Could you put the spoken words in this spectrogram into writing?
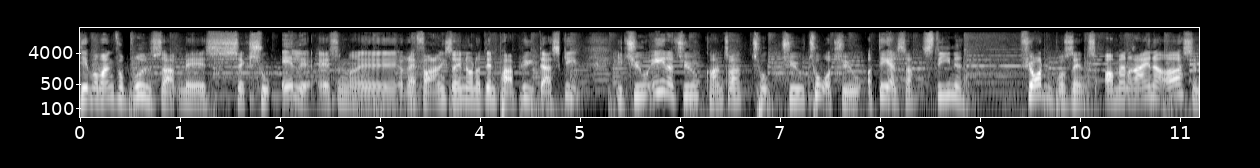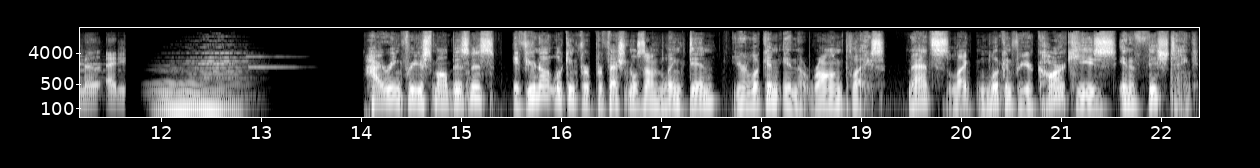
det er, hvor mange forbrydelser med seksuelle øh, sådan, øh, referencer ind under den paraply, der er sket i 2021 kontra 2022. Og det er altså stigende 14 procent. Og man regner også med, at i Hiring for your small business? If you're not looking for professionals on LinkedIn, you're looking in the wrong place. That's like looking for your car keys in a fish tank.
